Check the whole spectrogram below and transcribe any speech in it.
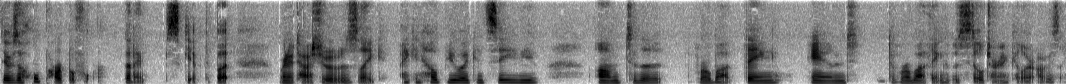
there's a whole part before that I skipped but where Natasha was like I can help you I can save you um to the robot thing and the robot thing was still trying to kill her obviously.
